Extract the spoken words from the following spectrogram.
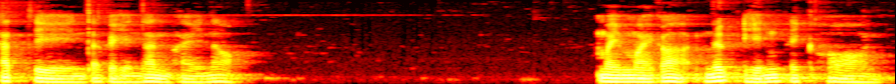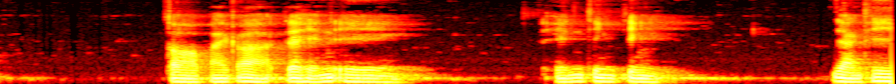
ชัดเจนแต่ก็เห็นท่านภายนอก ใหม่ๆก็นึกเห็นไปก่อน ต่อไปก็จะเห็นเอง เห็นจริง ๆ อย่างที่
